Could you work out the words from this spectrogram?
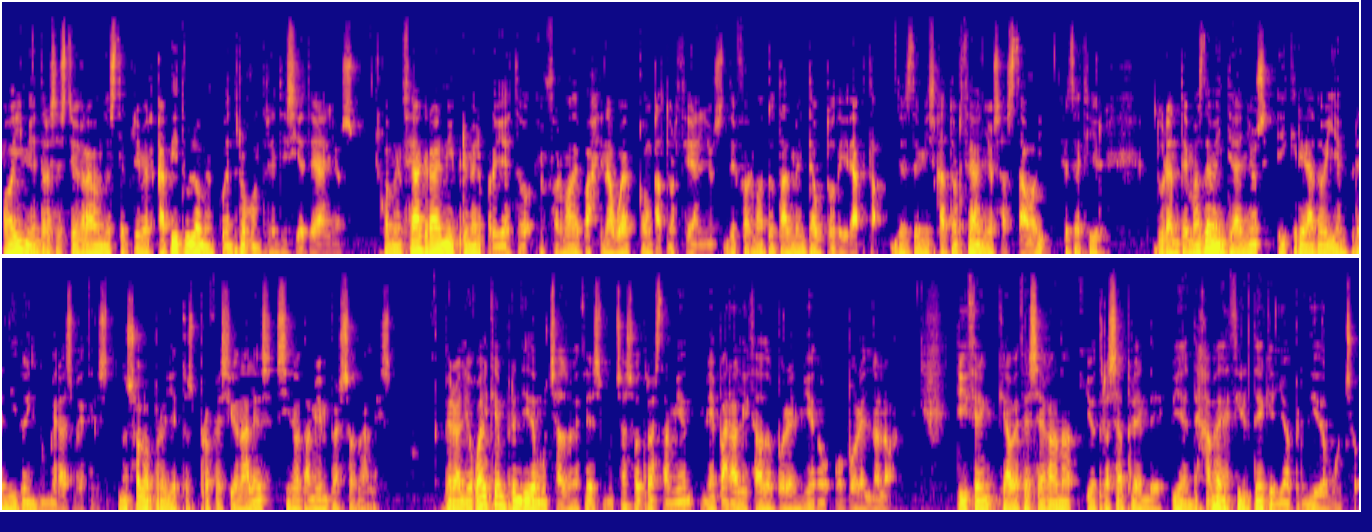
Hoy, mientras estoy grabando este primer capítulo, me encuentro con 37 años. Comencé a crear mi primer proyecto en forma de página web con 14 años, de forma totalmente autodidacta. Desde mis 14 años hasta hoy, es decir, durante más de 20 años, he creado y emprendido innumerables veces, no solo proyectos profesionales, sino también personales. Pero al igual que he emprendido muchas veces, muchas otras también me he paralizado por el miedo o por el dolor. Dicen que a veces se gana y otras se aprende. Bien, déjame decirte que yo he aprendido mucho,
